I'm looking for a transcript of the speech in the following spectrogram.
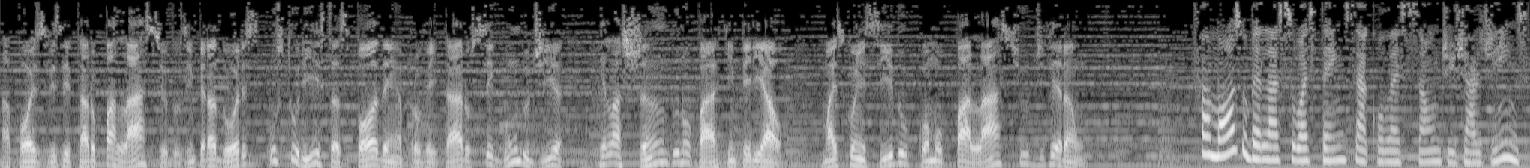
Após visitar o Palácio dos Imperadores, os turistas podem aproveitar o segundo dia relaxando no Parque Imperial, mais conhecido como Palácio de Verão. Famoso pela sua extensa coleção de jardins,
